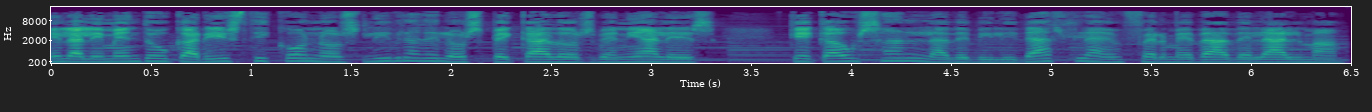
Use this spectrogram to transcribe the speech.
El alimento eucarístico nos libra de los pecados veniales que causan la debilidad y la enfermedad del alma,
